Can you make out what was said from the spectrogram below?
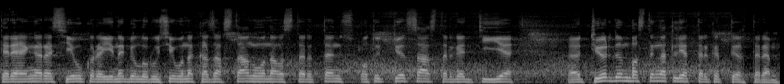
Терәңе Россия, Украина, Белоруссия, уна Казахстан онагыстарыттан 34 састырган тие төрдөн бастың атлеттер кыттыктырым.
